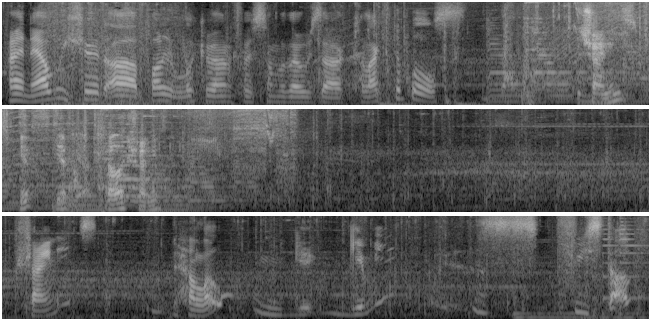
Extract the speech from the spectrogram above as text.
Alright, now we should uh, probably look around for some of those uh, collectibles. The shinies. Yep, yep. I like shinies. Shinies? Hello? G- gimme? S- free stuff?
